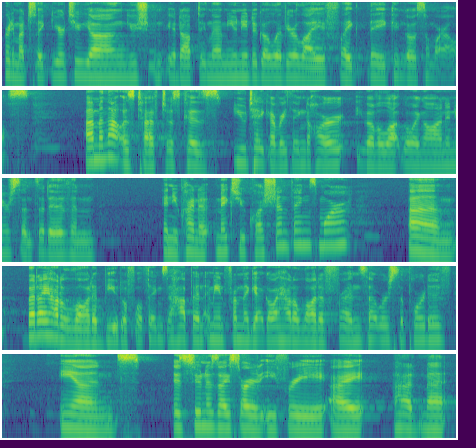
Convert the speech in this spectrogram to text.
pretty much like, You're too young, you shouldn't be adopting them, you need to go live your life, like, they can go somewhere else. Um, and that was tough just because you take everything to heart, you have a lot going on, and you're sensitive, and, and you kind of makes you question things more. Um, but I had a lot of beautiful things that happened. I mean, from the get go, I had a lot of friends that were supportive. And as soon as I started E Free, I had met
